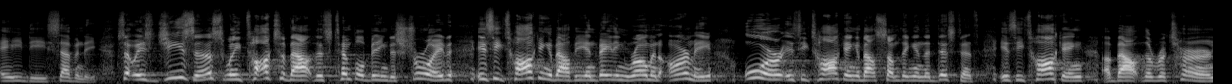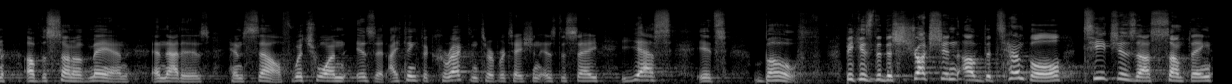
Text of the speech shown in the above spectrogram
AD 70. So, is Jesus, when he talks about this temple being destroyed, is he talking about the invading Roman army, or is he talking about something in the distance? Is he talking about the return of the Son of Man, and that is himself? Which one is it? I think the correct interpretation is to say, yes, it's both because the destruction of the temple teaches us something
